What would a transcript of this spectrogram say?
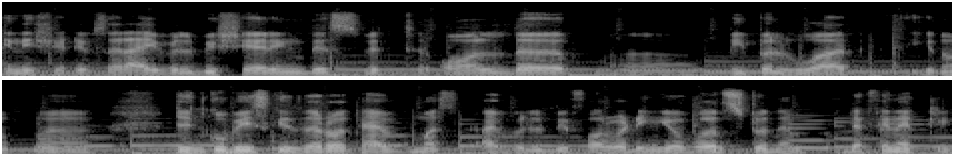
initiative sir i will be sharing this with all the uh, people who are you know uh, जिनको भी इसकी जरूरत है must i will be forwarding your words to them definitely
